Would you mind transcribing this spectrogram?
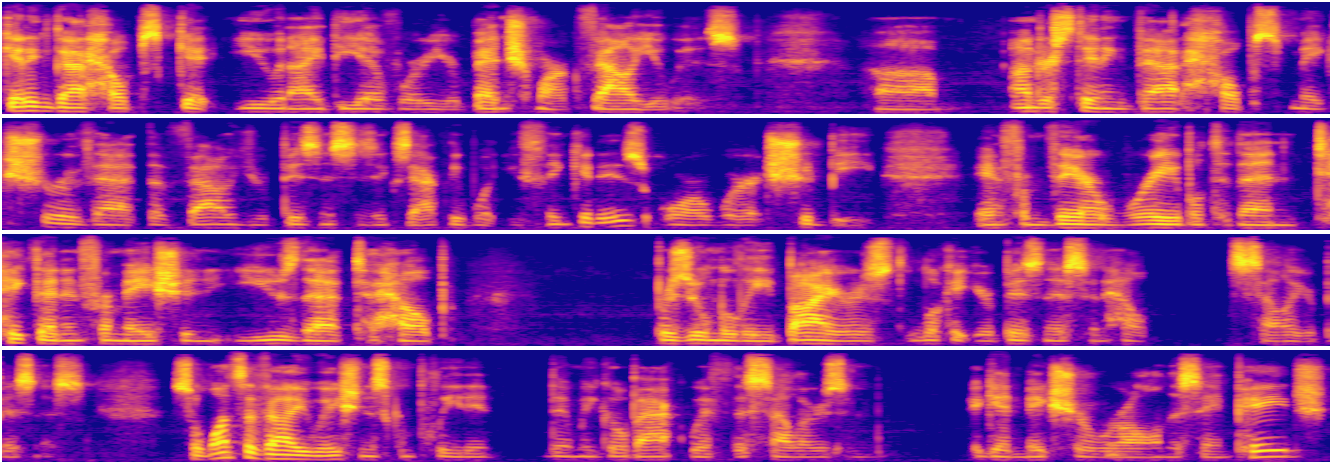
Getting that helps get you an idea of where your benchmark value is. Um, understanding that helps make sure that the value of your business is exactly what you think it is or where it should be. And from there, we're able to then take that information, use that to help presumably buyers look at your business and help sell your business. So once the valuation is completed, then we go back with the sellers and again make sure we're all on the same page.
